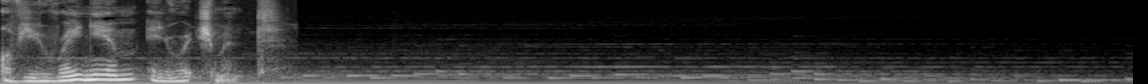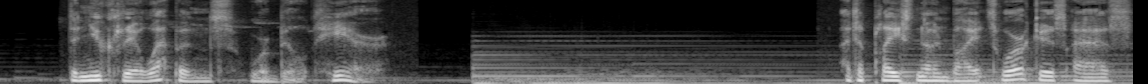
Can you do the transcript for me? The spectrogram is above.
of uranium enrichment. The nuclear weapons were built here. at a place known by its workers as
